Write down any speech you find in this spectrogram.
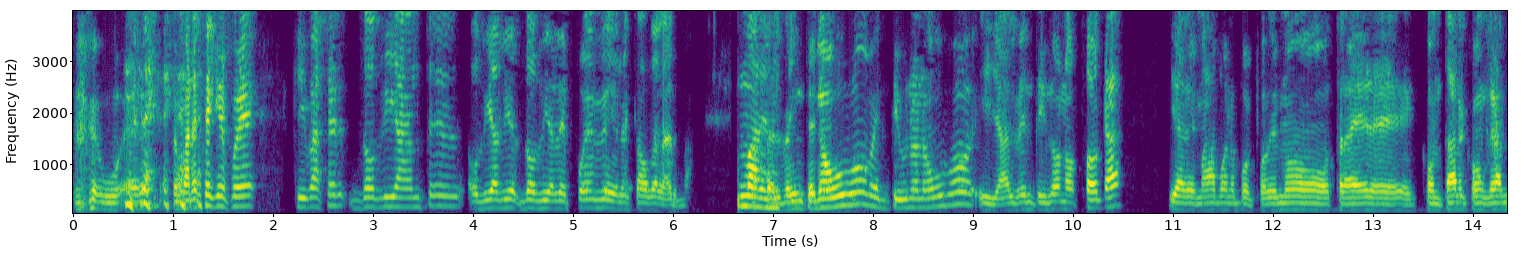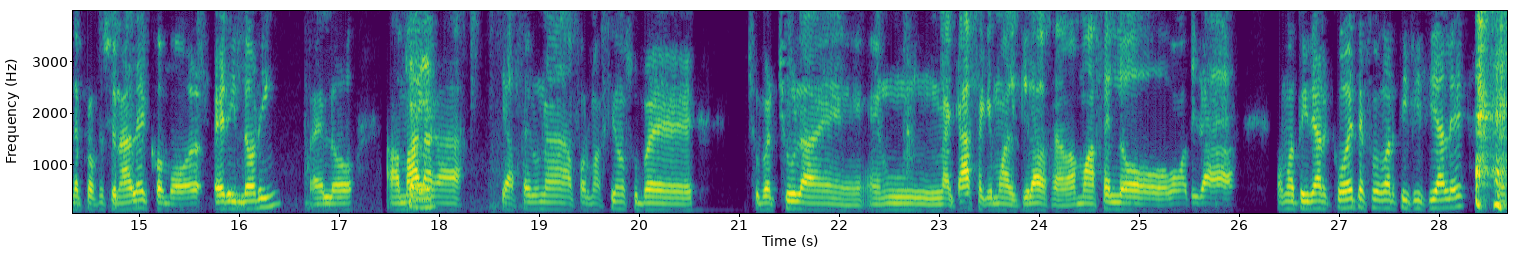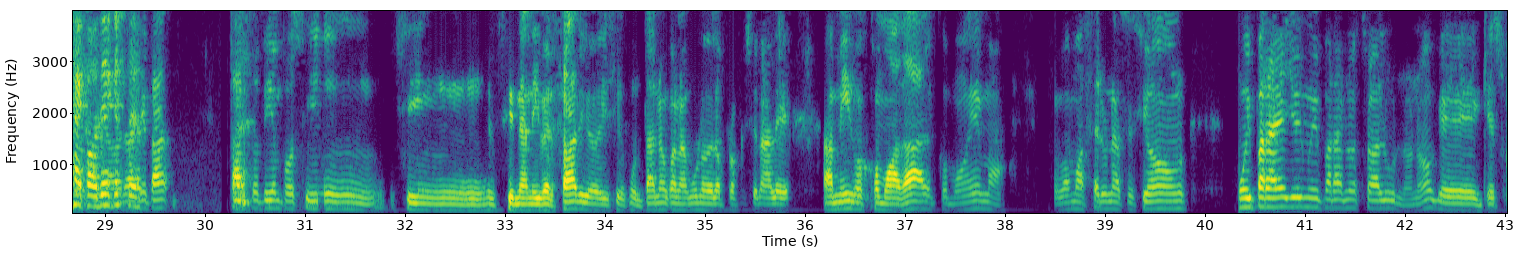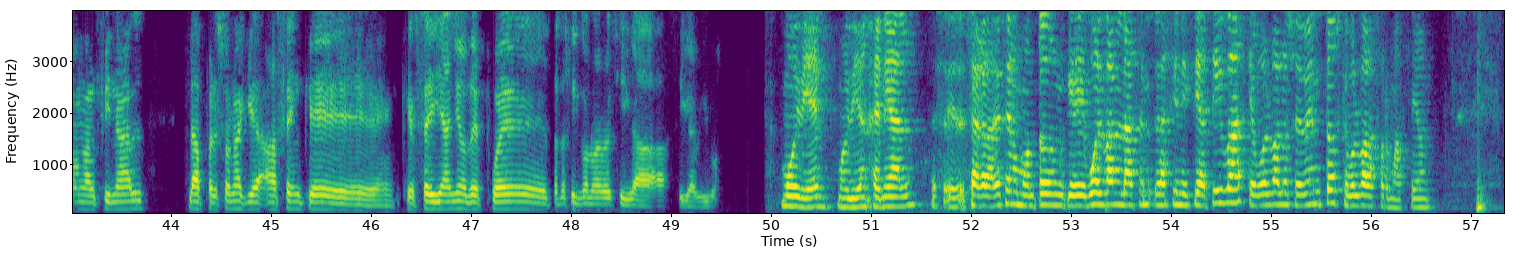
Me parece que fue que iba a ser dos días antes o días, dos días después del estado de alarma el 20 no hubo, 21 no hubo y ya el 22 nos toca y además, bueno, pues podemos traer, eh, contar con grandes profesionales como Eric Loring, traerlo a Málaga y hacer una formación súper super chula en, una casa que hemos alquilado. O sea, vamos a hacerlo, vamos a tirar, vamos a tirar cohetes, fuegos artificiales. Como tiene que ser tanto tiempo sin, sin, sin, aniversario y sin juntarnos con algunos de los profesionales amigos como Adal, como Emma, pues vamos a hacer una sesión muy para ellos y muy para nuestros alumnos, ¿no? que, que son al final las personas que hacen que, que seis años después 359 siga, siga vivo. Muy bien, muy bien, genial. Se, se agradecen un montón que vuelvan las, las iniciativas, que vuelvan los eventos, que vuelva la formación.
